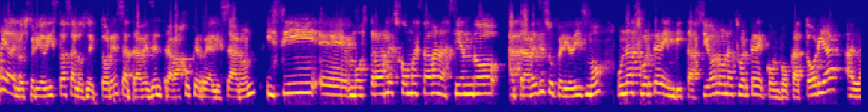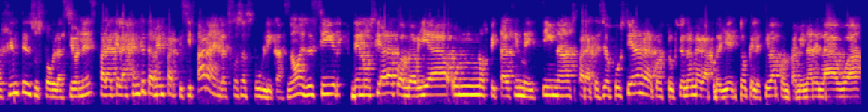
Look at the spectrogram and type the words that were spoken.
de los periodistas a los lectores a través del trabajo que realizaron y sí eh, mostrarles cómo estaban haciendo a través de su periodismo una suerte de invitación, una suerte de convocatoria a la gente en sus poblaciones para que la gente también participara en las cosas públicas, ¿no? Es decir, denunciara cuando había un hospital sin medicinas, para que se opusieran a la construcción del megaproyecto que les iba a contaminar el agua,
